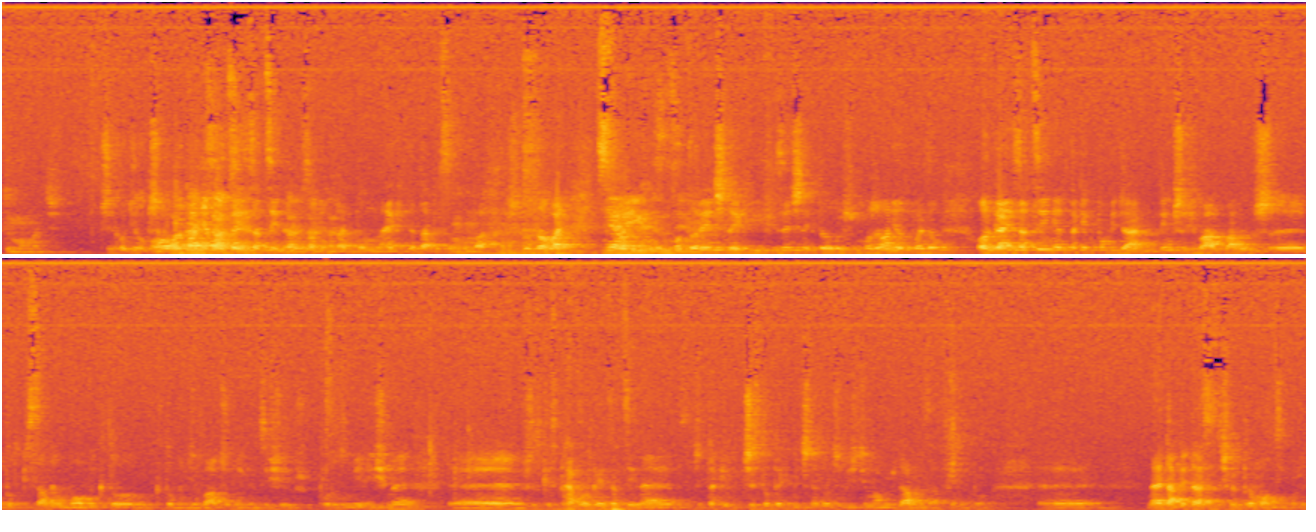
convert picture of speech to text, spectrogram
w tym momencie? Czy chodzi o przygotowania organizację. organizacyjne, Tak, rozumiem, tak, tak, tak. Bo na jakich etapie są Mhm. chłopaki przygotowań Nie, swoich organizacyjne. motorycznych i fizycznych, to już może oni odpowiedzą. Organizacyjnie, tak jak powiedziałem, większość walk mamy już e, podpisane umowy, kto, kto będzie walczył, mniej więcej się już porozumieliśmy. E, wszystkie sprawy organizacyjne, znaczy takie czysto techniczne, to oczywiście mamy już dawno załatwione, bo e, na etapie teraz jesteśmy promocji może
